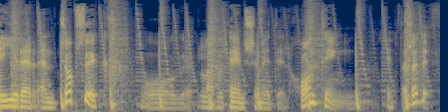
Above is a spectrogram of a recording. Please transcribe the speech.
Eyrir and Chopstick og lag úr þeim sem heitir Haunting, 5. setið.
